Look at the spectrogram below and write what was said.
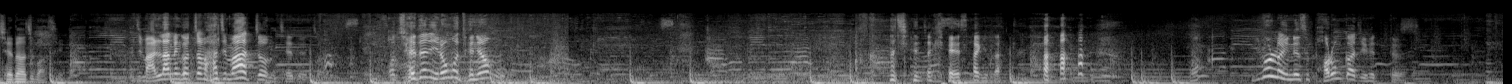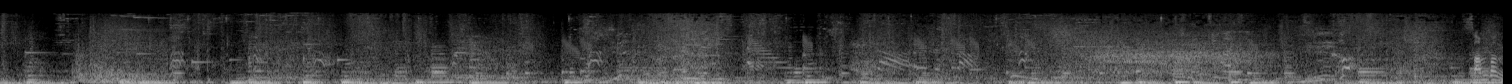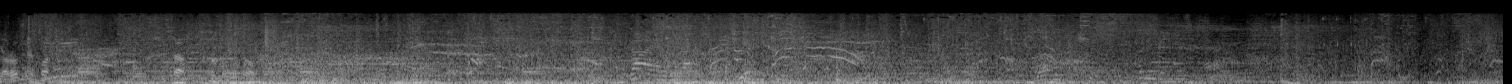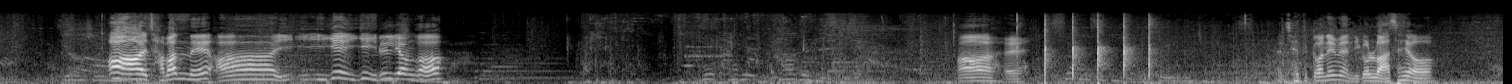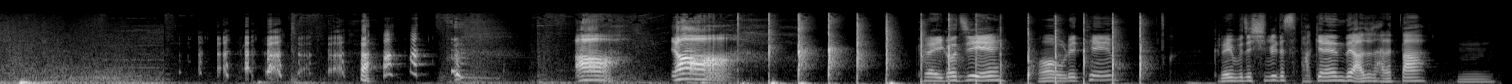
제드 하지 마세요. 하지 말라는 것 좀 하지 마 좀 제드 좀어 제드는 이런 거 되냐고. 아 진짜 개사기다. 어? 이걸로 인해서 바론까지 획득 쌈강 열어도 될 것 같은데 오 진짜 너무 좋아 아, 아 잡았네 아 이, 이, 이게 이게 이를리안가. 아 예. 접 아, 제드 꺼내면 이걸로 하세요 아, 야, 그래 이거지. 어, 우리 팀 그레이브즈 11데스 받긴 했는데 아주 잘했다. 음,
